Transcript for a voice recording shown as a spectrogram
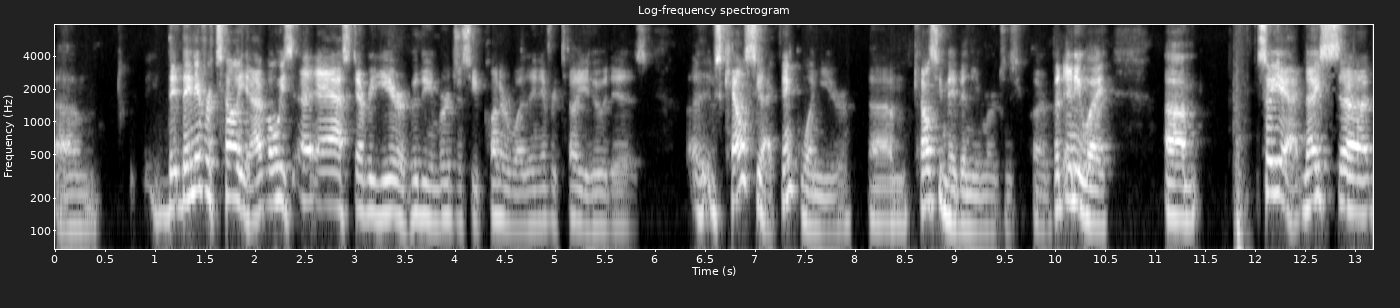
um, they, they never tell you. I've always asked every year who the emergency punter was. They never tell you who it is. Uh, it was Kelce, I think, one year. Um, Kelce may have been the emergency punter, but anyway. Um, so yeah, nice uh,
